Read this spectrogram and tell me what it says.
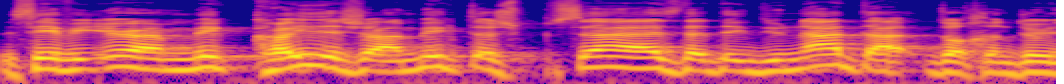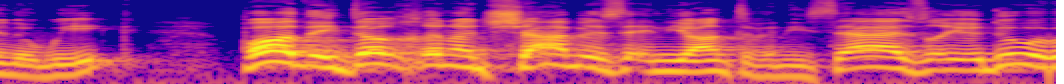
the Sefer Ir Mikdash says that they do not duchen during the week, but they duchen on Shabbos and Yontav. And he says, They don't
